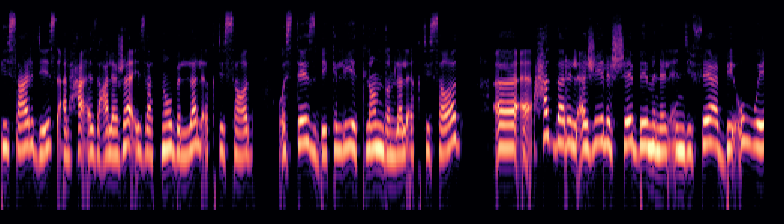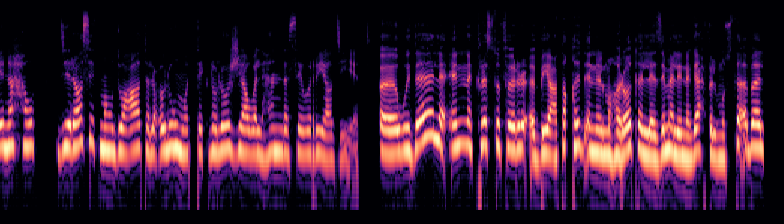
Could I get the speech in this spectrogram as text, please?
بيسارديس الحائز على جائزة نوبل للاقتصاد وأستاذ بكلية لندن للاقتصاد آه، حذر الأجيال الشابة من الاندفاع بقوة نحو دراسة موضوعات العلوم والتكنولوجيا والهندسة والرياضيات. أه وده لأن كريستوفر بيعتقد أن المهارات اللازمة للنجاح في المستقبل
